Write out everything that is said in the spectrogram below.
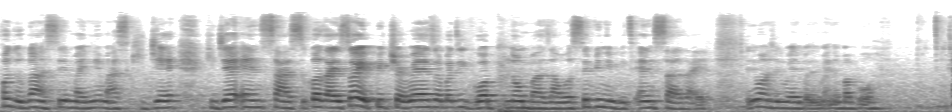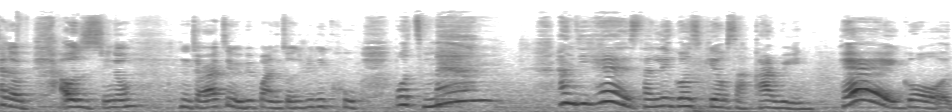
before they go and say my name as Kije, Kije NSAS because I saw a picture where somebody got numbers and was saving it with NSAS. I, I didn't want to give anybody my number, but kind of I was, you know, interacting with people and it was really cool. But man, and the hairs that Lagos girls are carrying, hey God,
